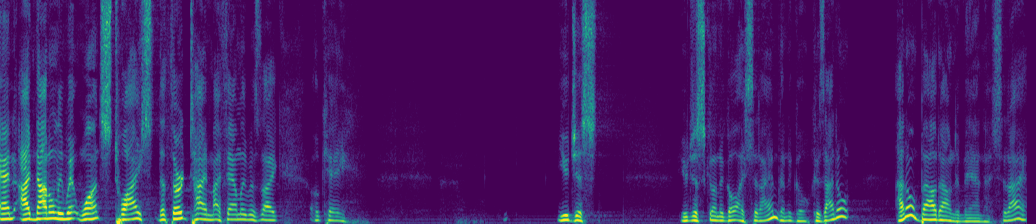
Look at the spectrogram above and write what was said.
and I not only went once, twice, the third time my family was like, "Okay. You just you're just going to go." I said, "I am going to go because I don't I don't bow down to man." I said, "I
